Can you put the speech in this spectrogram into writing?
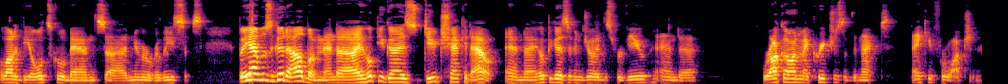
a lot of the old school bands' uh, newer releases. But yeah, it was a good album, and uh, I hope you guys do check it out. And I hope you guys have enjoyed this review, and uh, rock on, my creatures of the night. Thank you for watching.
